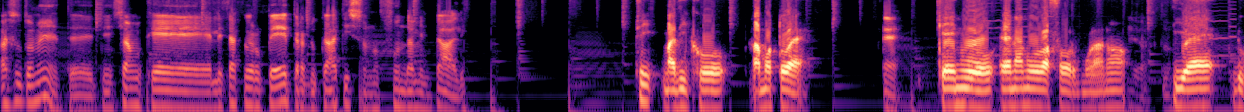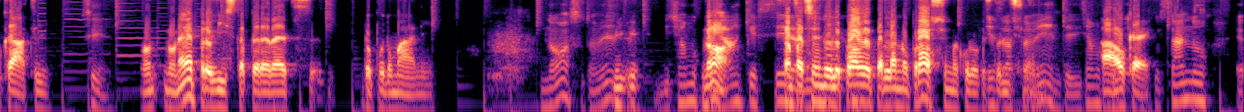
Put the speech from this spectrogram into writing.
Assolutamente, diciamo che le tappe europee per Ducati sono fondamentali. Sì, ma dico la Moto E eh. che è, nuovo, è, una nuova formula, no? Esatto. Di E Ducati. Sì. Non, non, è prevista per Erez dopodomani. No, assolutamente. Diciamo che no, anche se... Stanno facendo le prove per l'anno prossimo, è quello che sto dicendo. Esattamente, diciamo ah, che okay. quest'anno è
